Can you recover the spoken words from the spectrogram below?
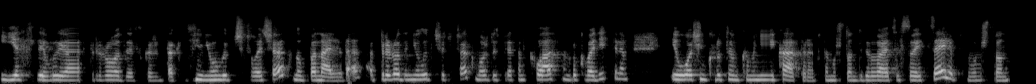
и если вы от природы, скажем так, не улыбчивый человек, ну, банально, да, от природы не улыбчивый человек может быть при этом классным руководителем и очень крутым коммуникатором, потому что он добивается своей цели, потому что он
